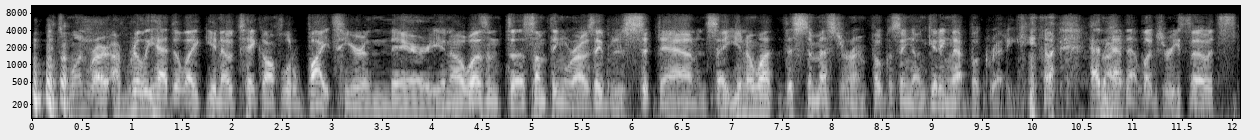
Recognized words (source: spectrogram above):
it's, one where I really had to like you know take off little bites here and there. You know, it wasn't uh, something where I was able to just sit down and say, you know what, this semester I'm focusing on getting that book ready. hadn't right. had that luxury, so it's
